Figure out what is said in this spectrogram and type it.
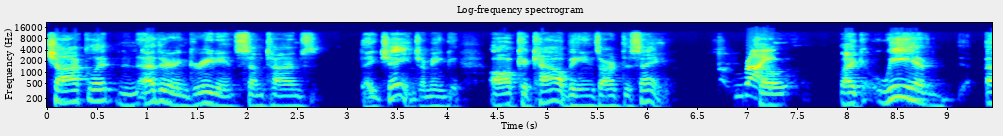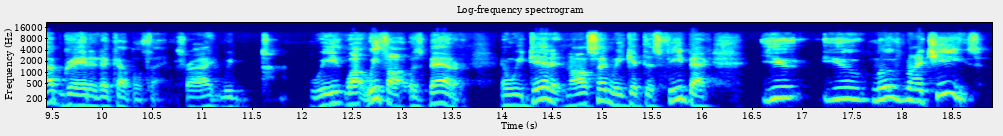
chocolate and other ingredients sometimes they change. I mean, all cacao beans aren't the same. Right So, like, we have upgraded a couple things, right? We we what we thought was better, and we did it, and all of a sudden we get this feedback. You you moved my cheese.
